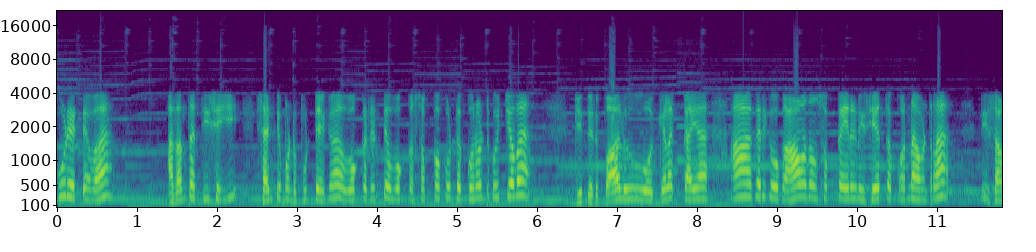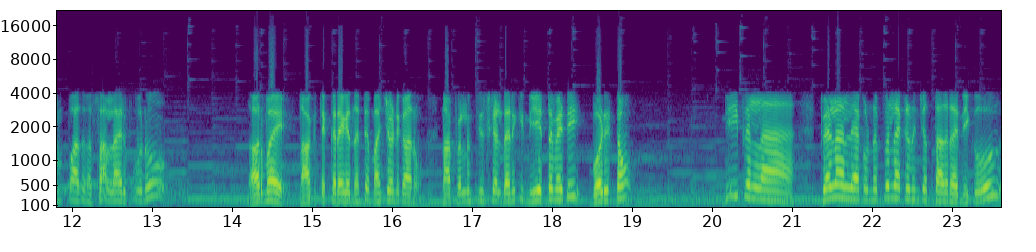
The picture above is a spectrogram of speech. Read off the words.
కూడెట్టావా? అదంతా తీసేయి సంటిమండు పుట్టాక ఒక్కటంటే ఒక్క సొక్క గుడ్డ కొనట్టుకొచ్చావా? గిద్దెడు పాలు ఓ గిలక్కాయ ఆఖరికి ఒక ఆమదం సొక్క అయిన నీ చేత్తో కొన్నావంటరా? నీ సంపాదన సల్లారిపోను. నార్మయ్ నాకు తిక్కరేగదంటే మంచోడి కాను. నా పిల్లని తీసుకెళ్ళడానికి నీ ఇట్టమేటి బోడిట్టం. నీ పిల్ల పిల్లలు లేకుండా పిల్ల ఎక్కడి నుంచి వస్తాదిరా నీకు?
